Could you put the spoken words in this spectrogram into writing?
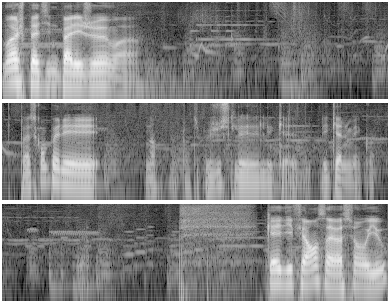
Moi, je platine pas les jeux, moi. Est-ce qu'on peut les... Non, tu peux juste les, calmer, quoi. Quelle différence à la version Wii U?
